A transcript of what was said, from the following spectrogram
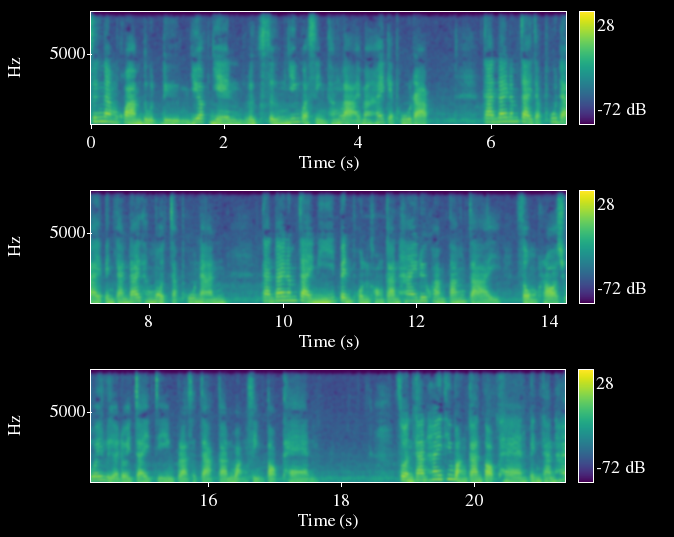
ซึ่งนำความดูดดื่ม เยือกเย็น ลึกซึ้งยิ่งกว่าสิ่งทั้งหลายมาให้แก่ผู้รับ การได้น้ำใจจากผู้ใดเป็นการได้ทั้งหมดจากผู้นั้น การได้น้ำใจนี้เป็นผลของการให้ด้วยความตั้งใจ ส่งเคราะห์ช่วยเหลือโดยใจจริง ปราศจากการหวังสิ่งตอบแทน ส่วนการให้ที่หวังการตอบแทน เป็นการให้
